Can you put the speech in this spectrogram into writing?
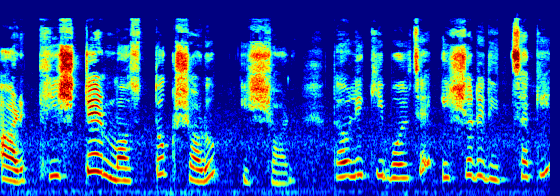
আর খ্রিস্টের মস্তক স্বরূপ ঈশ্বর। তাহলে কি বলছে? ঈশ্বরের ইচ্ছা কি?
